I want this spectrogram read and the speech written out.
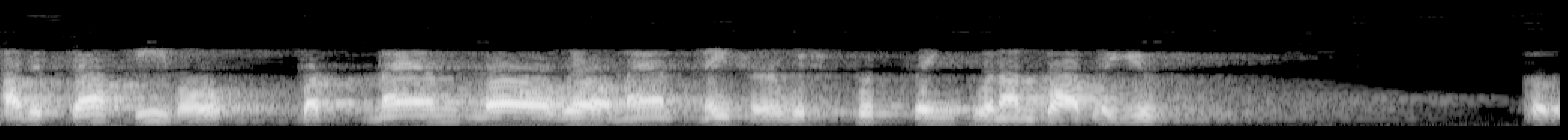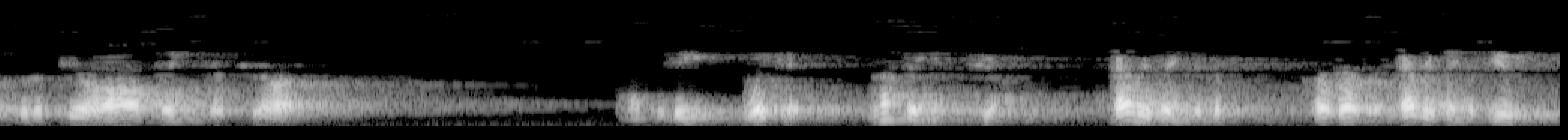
of itself evil, but man's moral will, man's nature, which puts things to an ungodly use. So that to the pure all things are pure. And to the wicked, nothing is pure. Everything is perverted, everything abused.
